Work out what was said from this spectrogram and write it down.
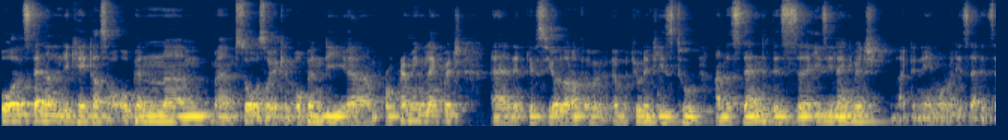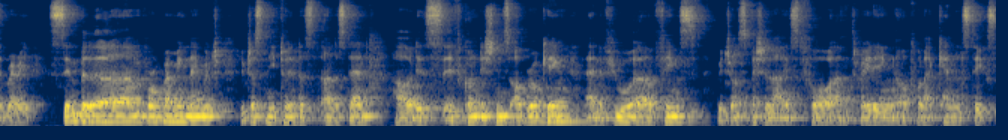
All standard indicators are open um, um, source so you can open the um, programming language and it gives you a lot of opportunities to understand this uh, easy language like the name already said it's a very simple um, programming language. You just need to understand how this if conditions are working and a few uh, things which are specialized for um, trading or for like candlesticks.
